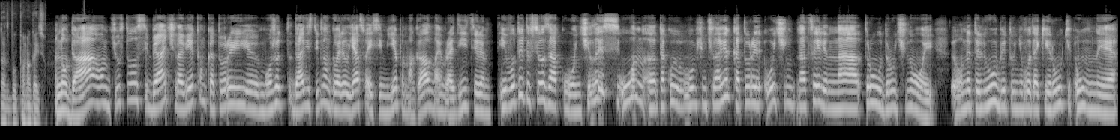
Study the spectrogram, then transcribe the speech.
надо было помогать. Ну да, он чувствовал себя человеком, который может, да, действительно, он говорил, я своей семье помогал, моим родителям. И вот это все закончилось. Он э, такой, в общем, человек, который очень нацелен на труд ручной. Он это любит, у него такие руки умные.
